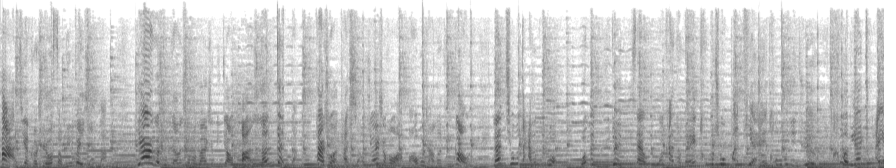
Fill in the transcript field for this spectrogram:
哈，这可是有生命危险的。第二个中奖的小伙伴是名叫板蓝根的，他说他小学时候啊，宝宝长得挺高的，篮球打得不错。我们女队比赛，我看他没投球半天也投不进去，特别拽呀，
